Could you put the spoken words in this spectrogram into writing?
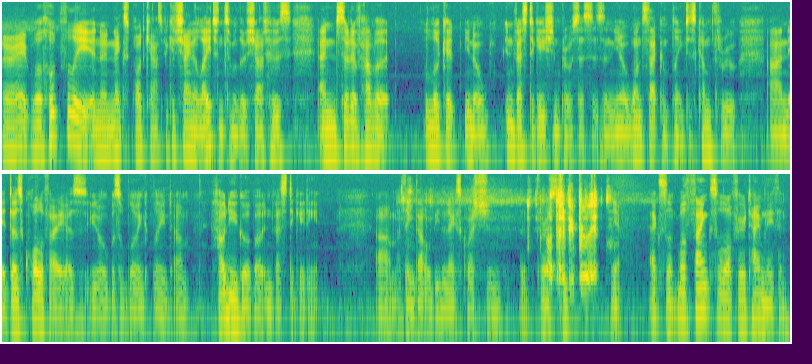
All right. Well, hopefully in our next podcast we could shine a light on some of those shadows and sort of have a look at you know investigation processes and you know once that complaint has come through and it does qualify as you know a whistleblowing complaint, um, how do you go about investigating it? Um, I think that would be the next question. That oh, that'd be brilliant. Yeah. Excellent. Well, thanks a lot for your time, Nathan.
